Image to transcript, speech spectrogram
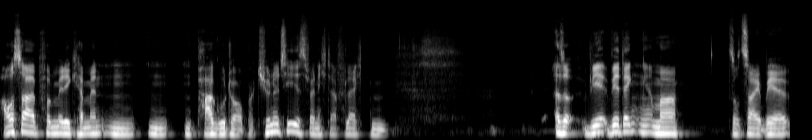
außerhalb von Medikamenten ein, ein paar gute Opportunities, wenn ich da vielleicht ein. Also wir, wir denken immer, sozusagen, wir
